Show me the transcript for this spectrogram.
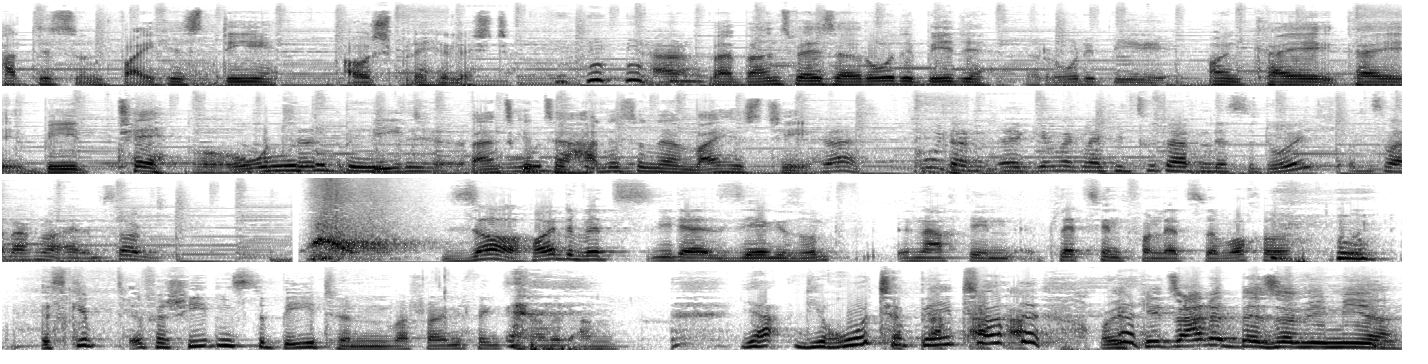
hartes und weiches D aussprechen lässt. ja. Weil bei uns wäre es eine rote Beete Rote Beete. und kein, kein Beete. Rote, Rote Beete. Beete. Bei uns gibt es ein hartes und ein weiches T. Ich weiß. Gut, dann äh, gehen wir gleich die Zutatenliste durch. Und zwar nach nur einem Song. So, heute wird's wieder sehr gesund nach den Plätzchen von letzter Woche. Gut. es gibt verschiedenste Beeten. Wahrscheinlich fängt es damit an. Ja, die rote Beete, Euch geht's auch nicht besser wie mir.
